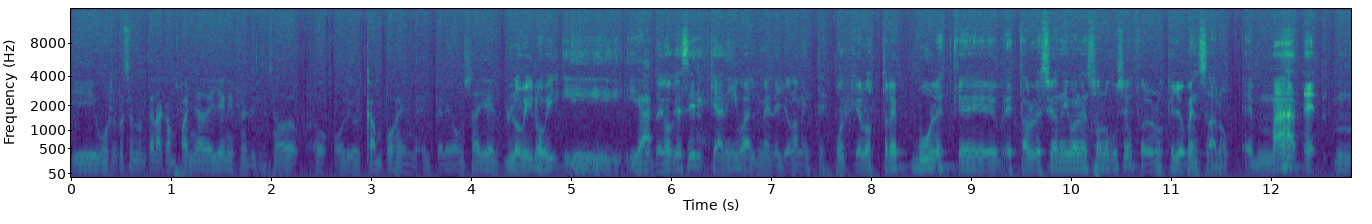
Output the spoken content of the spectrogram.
y un representante de la campaña de Jennifer, el licenciado Oriol Campos en, en Tele 11 ayer. Lo vi, lo vi. Y, Y- y y a- te tengo que decir que Aníbal me leyó la mente. Porque los tres bullets que estableció Aníbal en su locución fueron los que yo pensaron. Más, eh, mm,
